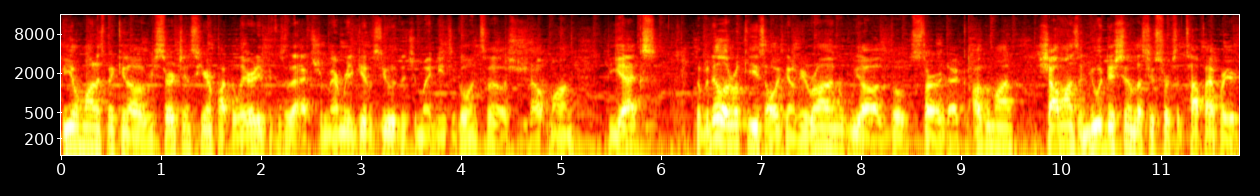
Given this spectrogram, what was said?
Biyomon is making a resurgence here in popularity because of the extra memory it gives you that you might need to go into Shoutmon DX. The vanilla rookie is always going to be run. We uh, the starter deck Agumon. Shoutmon's a new addition unless you search the top five or your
